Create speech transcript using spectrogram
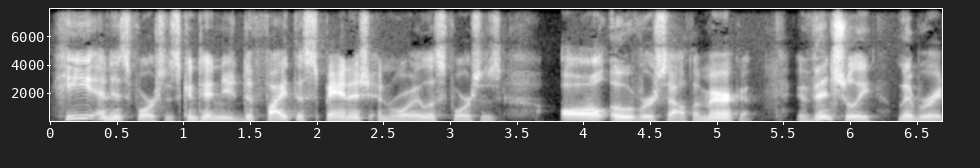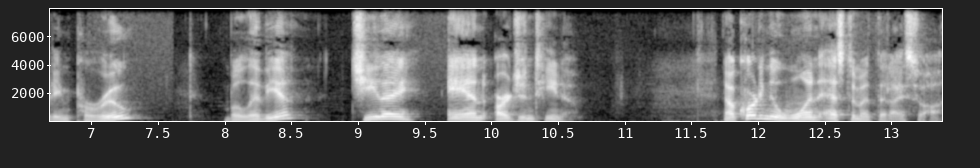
He and his forces continued to fight the Spanish and Royalist forces all over South America, eventually liberating Peru, Bolivia, Chile, and Argentina. Now, according to one estimate that I saw,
